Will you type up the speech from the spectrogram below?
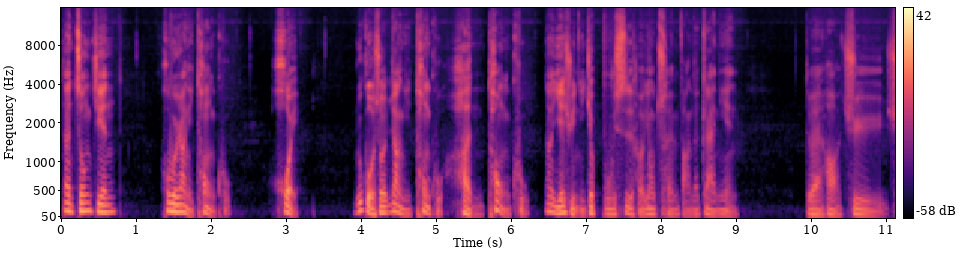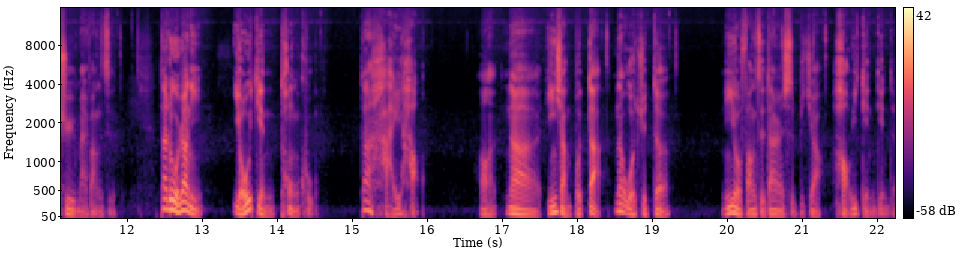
但中间会不会让你痛苦？会。如果说让你痛苦很痛苦，那也许你就不适合用存房的概念，对不对？哈，去去买房子。但如果让你有点痛苦，但还好。哦，那影响不大。那我觉得你有房子当然是比较好一点点的。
